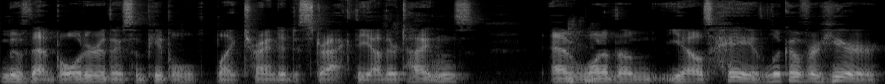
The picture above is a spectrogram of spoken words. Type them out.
move that boulder, there's some people like trying to distract the other Titans, and one of them yells, "Hey, look over here!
